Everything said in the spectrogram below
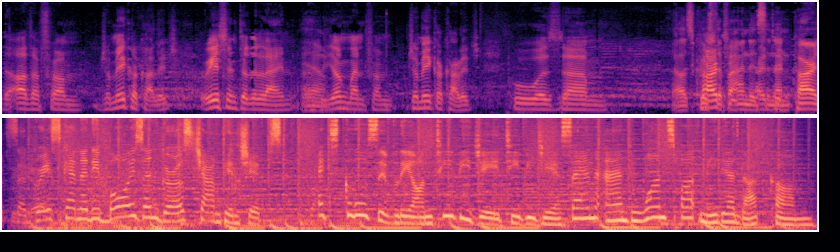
the other from Jamaica College racing to the line, yeah. and the young man from Jamaica College who was. Um, that was Christopher Carty, Anderson and Carty. The yeah. Grace Kennedy Boys and Girls Championships. Exclusively on TVJ, TVJSN, and OneSpotMedia.com.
